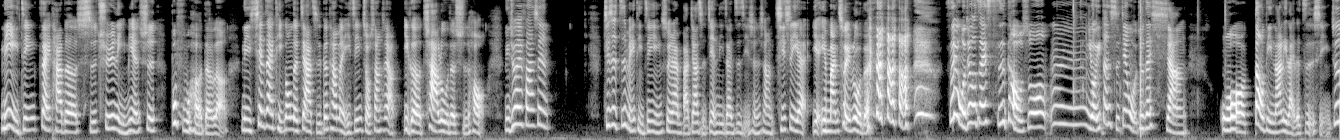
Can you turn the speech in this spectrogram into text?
你已经在他的时区里面是。不符合的了。你现在提供的价值跟他们已经走上下一个岔路的时候，你就会发现，其实自媒体经营虽然把价值建立在自己身上，其实也也也蛮脆弱的。所以我就在思考说，嗯，有一段时间我就在想，我到底哪里来的自信？就是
